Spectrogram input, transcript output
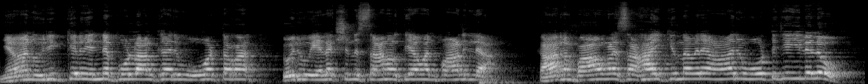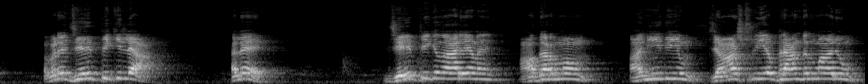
ഞാൻ ഒരിക്കലും എന്നെ പോലുള്ള ആൾക്കാർ വോട്ടറ ഒരു ഇലക്ഷന് സ്ഥാനാർത്ഥിയാവാൻ പാടില്ല. കാരണം പാവങ്ങളെ സഹായിക്കുന്നവരെ ആരും വോട്ട് ചെയ്യില്ലല്ലോ. അവരെ ജയിപ്പിക്കില്ല. അല്ലേ? ജയിപ്പിക്കുന്ന ആരെയാണ്? അധർമ്മം അനീതിയും രാഷ്ട്രീയ ഭ്രാന്തന്മാരും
